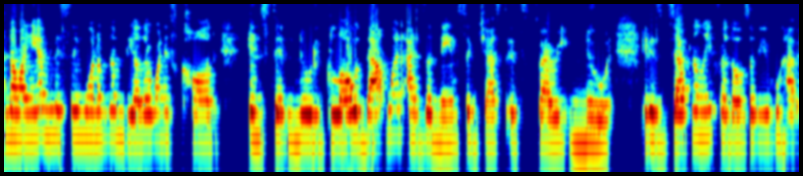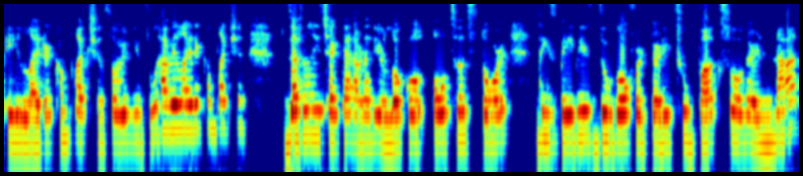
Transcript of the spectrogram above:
Now I am missing one of them. The other one is called Instant Nude Glow. That one, as the name suggests, it's very nude. It is definitely for those of you who have a lighter complexion. So if you do have a lighter complexion, definitely check that out at your local Ulta store. These babies do go for 32 bucks, so they're not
